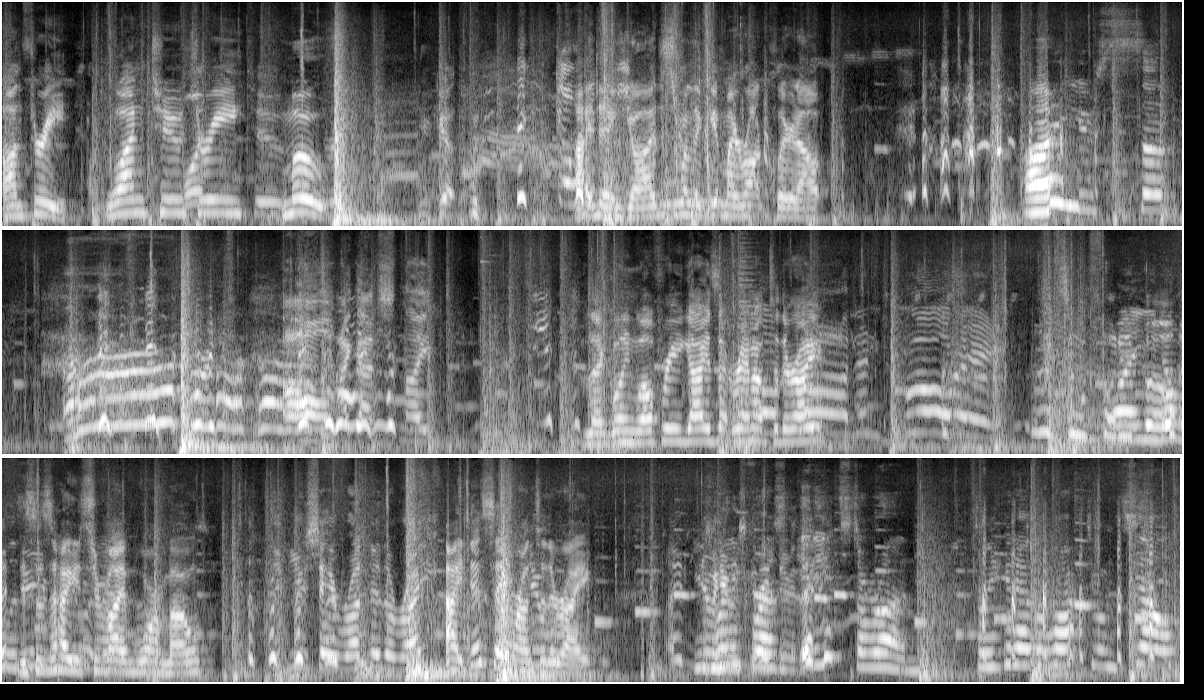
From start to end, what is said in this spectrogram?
on three. One, two, One, three. two, move. three. You go. go I didn't go. I just wanted to get my rock cleared out. Ah, oh, you son. Oh, I got sniped. Is that going well for you guys that ran up to the right? Oh, That's so funny, Mo. This is how you survive war, Mo. Did you say run to the right? I did say run to the right. He's he waiting for gonna us idiots to run, so he can have the rock to himself.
